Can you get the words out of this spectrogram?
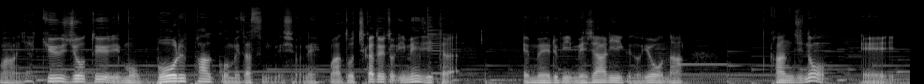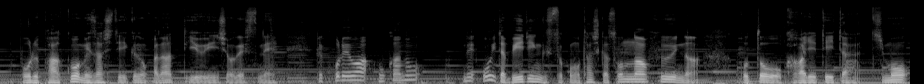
まあ野球場というよりもボールパークを目指すんでしょうね。まあどっちかというとイメージで言ったら MLB メジャーリーグのような感じの、えー、ボールパークを目指していくのかなっていう印象ですね。で、これは他のね、大分 B リングスとかも確かそんな風なことを掲げていた気も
